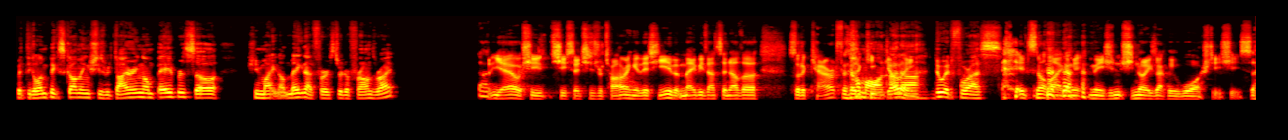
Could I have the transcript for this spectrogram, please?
with the Olympics coming, she's retiring on paper, so she might not make that first Tour de France, right? Uh, yeah, well, she she said she's retiring this year, but maybe that's another sort of carrot for her Come to keep on, going. Anna, do it for us. it's not like I mean, I mean she's, she's not exactly washed, is she? So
